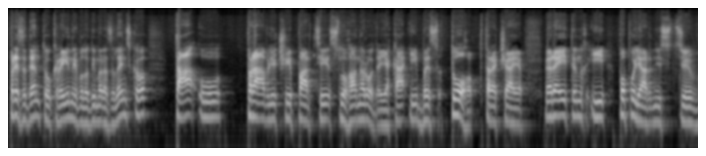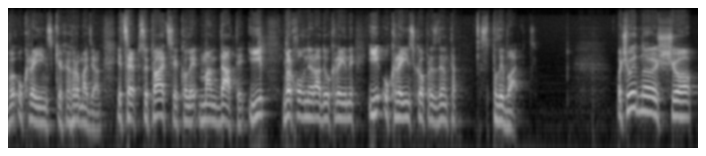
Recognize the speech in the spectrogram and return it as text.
президента України Володимира Зеленського та у правлячої партії Слуга народу, яка і без того втрачає рейтинг і популярність в українських громадян. І це ситуація, коли мандати і Верховної Ради України, і українського президента спливають. Очевидно, що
